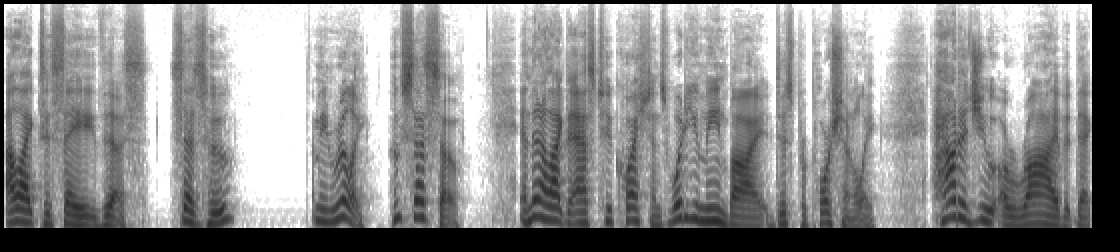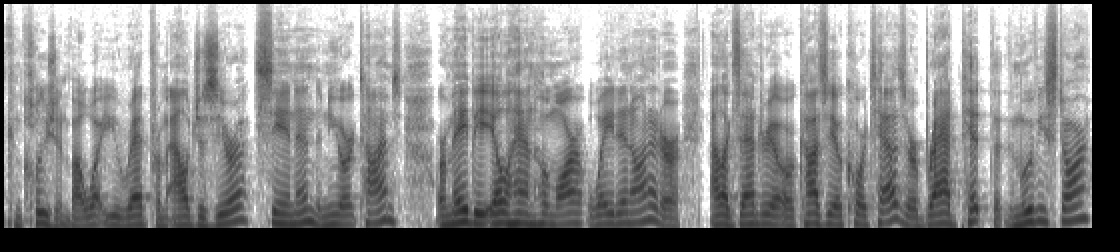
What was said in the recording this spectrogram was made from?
I like to say this. Says who? I mean, really, who says so? And then I like to ask two questions. What do you mean by disproportionately? How did you arrive at that conclusion? By what you read from Al Jazeera, CNN, the New York Times, or maybe Ilhan Omar weighed in on it, or Alexandria Ocasio Cortez, or Brad Pitt, the, the movie star?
